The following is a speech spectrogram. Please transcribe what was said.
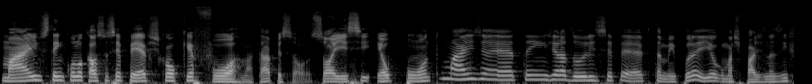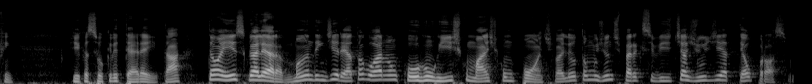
Mas tem que colocar o seu CPF de qualquer forma, tá, pessoal? Só esse é o ponto, mas é, tem geradores de CPF também por aí, algumas páginas, enfim. Fica a seu critério aí, tá? Então é isso, galera. Mandem direto agora, não corram risco mais com ponte. Valeu, tamo junto, espero que esse vídeo te ajude e até o próximo.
